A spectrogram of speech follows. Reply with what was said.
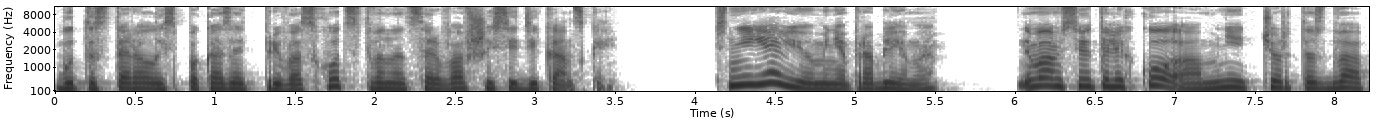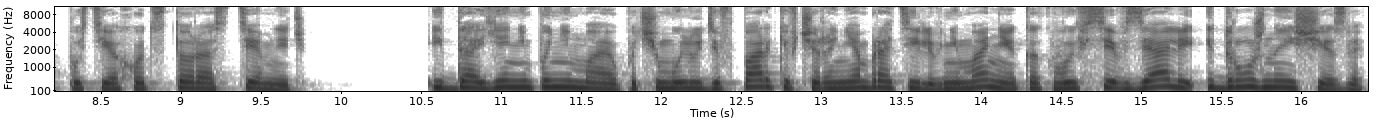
будто старалась показать превосходство над сорвавшейся деканской. «С неявью у меня проблемы. Вам все это легко, а мне черта с два, пусть я хоть сто раз темнич. И да, я не понимаю, почему люди в парке вчера не обратили внимания, как вы все взяли и дружно исчезли.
